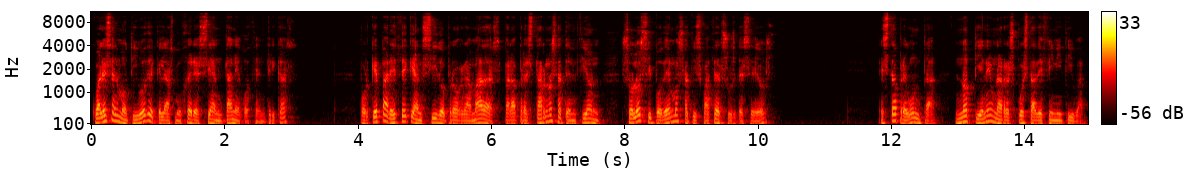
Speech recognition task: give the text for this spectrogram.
¿Cuál es el motivo de que las mujeres sean tan egocéntricas? ¿Por qué parece que han sido programadas para prestarnos atención solo si podemos satisfacer sus deseos? Esta pregunta no tiene una respuesta definitiva,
